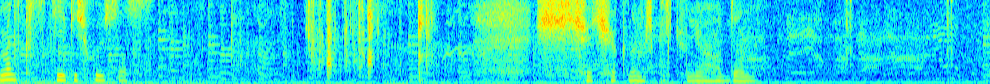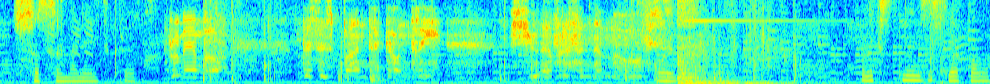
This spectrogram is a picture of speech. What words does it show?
У мене, кстати, якийсь хуйсос. Ще чекнемо, скільки в нього годин. Що це в мене відкрито? Remember, this is bandit country. Shoot everything that moves. Ой. Она, кстати, наверное, засляпала.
